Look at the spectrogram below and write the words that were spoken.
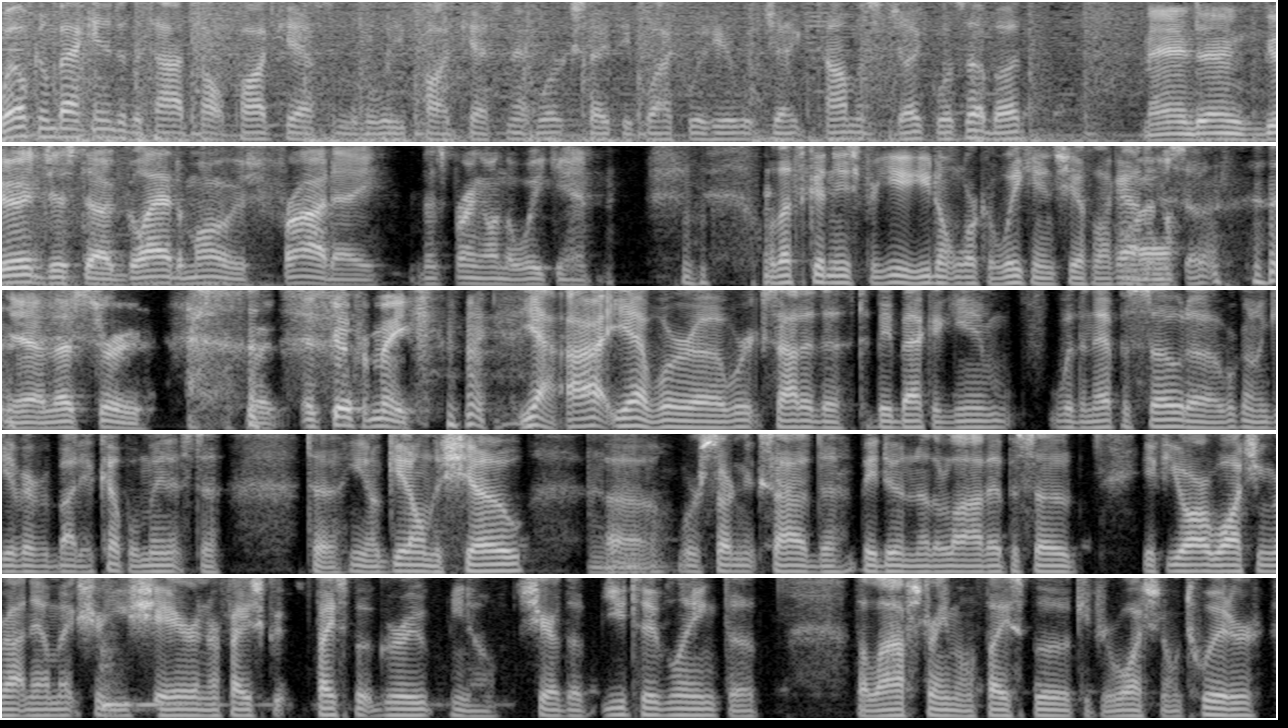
Welcome back into the Tide Talk podcast on the Believe Podcast Network. Stacey Blackwood here with Jake Thomas. Jake, what's up, bud? Man, doing good. Just uh, glad tomorrow is Friday. Let's bring on the weekend. well, that's good news for you. You don't work a weekend shift like I well, do, so yeah, that's true. But it's good for me. yeah, all right. Yeah, we're uh, we're excited to to be back again with an episode. Uh, we're going to give everybody a couple minutes to to you know get on the show. Mm-hmm. Uh, we're certainly excited to be doing another live episode. If you are watching right now, make sure you share in our face, Facebook group. You know, share the YouTube link, the the live stream on Facebook. If you're watching on Twitter,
